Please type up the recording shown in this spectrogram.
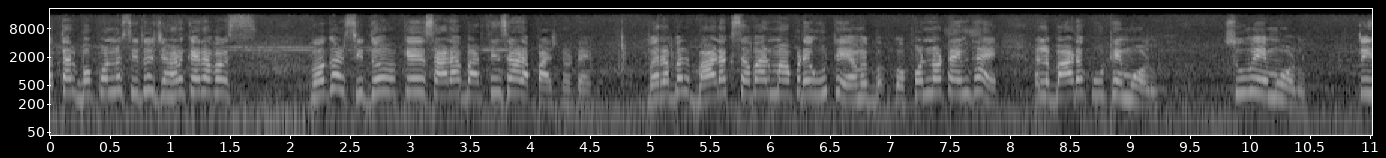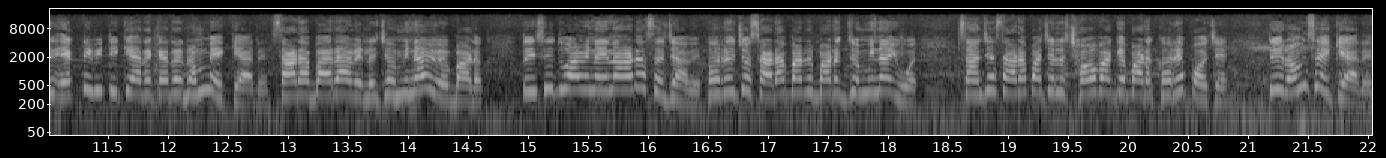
અત્યારે બપોરનો સીધો જાણ કર્યા વગર સીધો કે સાડા બારથી સાડા પાંચનો ટાઈમ. બરાબર? બાળક સવારમાં આપણે ઉઠે, અમે બપોરનો ટાઈમ થાય એટલે બાળક ઉઠે મોડું. સૂવે મોડું. તો એ એક્ટિવિટી ક્યારે ક્યારે રમે ક્યારે? સાડા બાર આવે એટલે જમીન આવ્યું હોય બાળક. તો એ સીધું આવીને એના આળસ જ આવે. ઘરે જો સાડા બાર બાળક જમીન આવ્યું હોય, સાંજે સાડા પાંચ એટલે છ વાગે બાળક ઘરે પહોંચે. તો એ રમશે ક્યારે?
